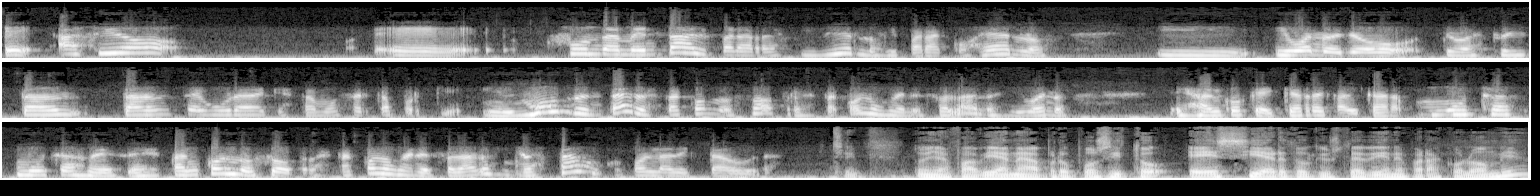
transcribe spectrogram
eh, ha sido eh, fundamental para recibirlos y para acogerlos. Y, y, bueno, yo, yo estoy tan, tan segura de que estamos cerca porque el mundo entero está con nosotros, está con los venezolanos. Y bueno, es algo que hay que recalcar muchas, muchas veces. Están con nosotros, están con los venezolanos y no están con la dictadura. Sí. Doña Fabiana, a propósito, ¿es cierto que usted viene para Colombia?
